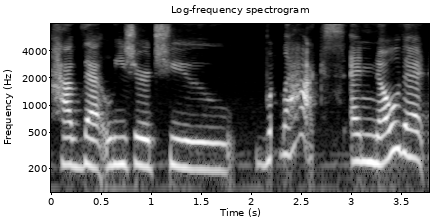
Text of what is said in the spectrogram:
have that leisure to relax and know that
